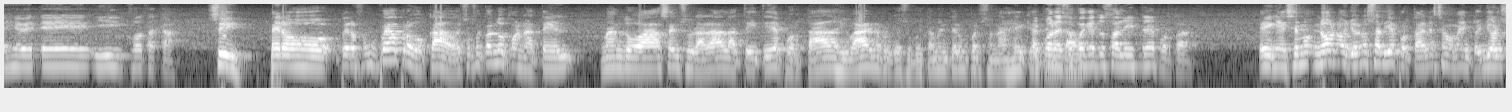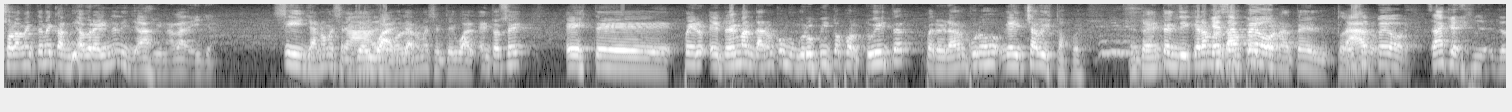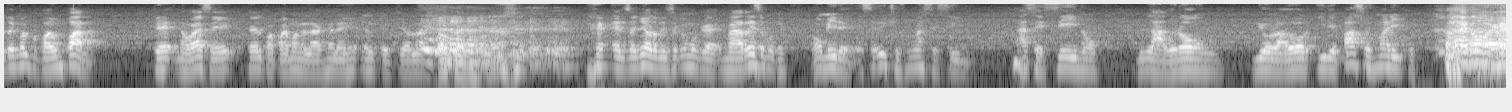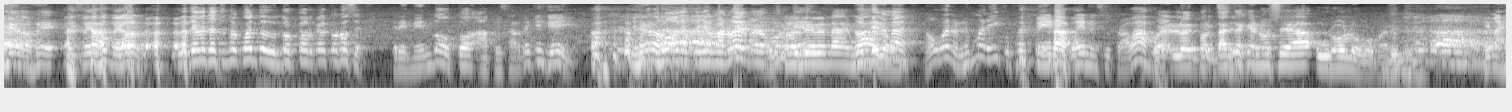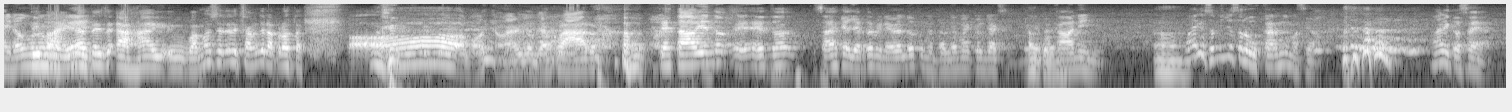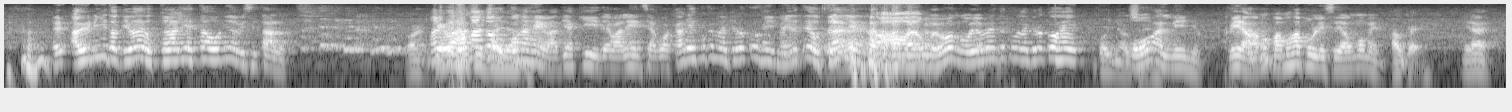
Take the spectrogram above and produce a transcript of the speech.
LGBT y JK. Sí, pero, pero fue un peo provocado. Eso fue cuando Conatel mandó a censurar a la Titi de portadas y vaina, porque supuestamente era un personaje que Y por eso fue que tú saliste de portada. En ese no, no, yo no salí de portada en ese momento. Yo solamente me cambié a Brainer y ya. Y una ladilla. Sí, ya no me sentía Ya, igual, ya no me sentía igual. Entonces, este, pero entonces mandaron como un grupito por Twitter, pero eran puros gay chavistas, pues. Entonces entendí que era Que eso mandado es por peor. Conatel, Eso claro. es peor. ¿Sabes qué? Yo tengo el papá de un pana. Que no voy a decir que el papá de Manuel Ángel es el que estoy hablando. Ok. El señor dice como que me da risa porque, oh mire, ese bicho es un asesino. Asesino, ladrón, violador y de paso es marico. ¿Sabes cómo que? Eso es lo peor. No te metes echando cuento de un doctor que él conoce. Tremendo doctor, a pesar de que es gay. Y yo, joder, señor Manuel, pero ¿por Eso no tiene nada de No tiene malo. nada. No, bueno, él es marico, pues, pero bueno, en su trabajo. Bueno, lo importante es que no sea urólogo, marico. ¿Te imaginas un gay? imagínate, ese- ajá, vamos a hacer el examen de la próstata. Oh, coño, marico, qué raro. Te estaba viendo, eh, esto, sabes que ayer terminé el documental de Michael Jackson, de que tocaba niño. Ajá. Esos niños se lo buscaron demasiado. Marico, o sea, eh, había un niñito que iba de Australia a Estados Unidos a visitarlo. ¿Qué Marico, yo mando a buscar una jeva de aquí, de Valencia, Guacari, es porque me la quiero coger. Imagínate de Australia. No, de huevón, obviamente porque la quiero coger. Coño, O sí. al niño. Mira, vamos, vamos a publicidad un momento. Ok. Mira esto.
